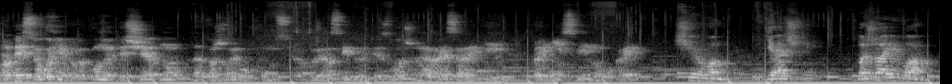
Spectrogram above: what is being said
Проте сьогодні ви виконуєте ще одну надважливу функцію. Ви розслідуєте злочини агресора, який приніс війну в Україну. Щиро вам вдячний. Бажаю вам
